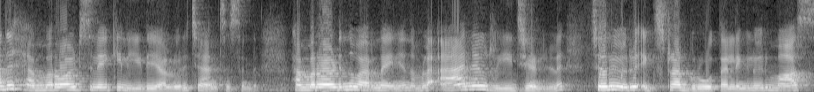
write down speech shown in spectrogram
അത് ഹെമറോയിഡ്സിലേക്ക് ലീഡ് ചെയ്യാനുള്ള ഒരു ചാൻസസ് ഉണ്ട്. ഹെമറോയിഡ് എന്ന് പറഞ്ഞു കഴിഞ്ഞാൽ നമ്മൾ ആനൽ റീജിയണിൽ ചെറിയൊരു എക്സ്ട്രാ ഗ്രോത്ത് അല്ലെങ്കിൽ ഒരു മാസ്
